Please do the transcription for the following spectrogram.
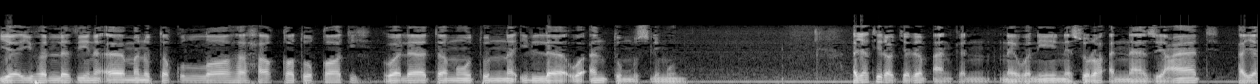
يا أيها الذين آمنوا اتقوا الله حق تقاته ولا تموتن إلا وأنتم مسلمون อายะที่เราจะเริ่มอ่านกันในวันนี้ในสุรอันนาซิอาตอายะ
